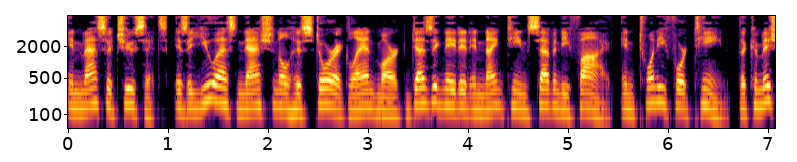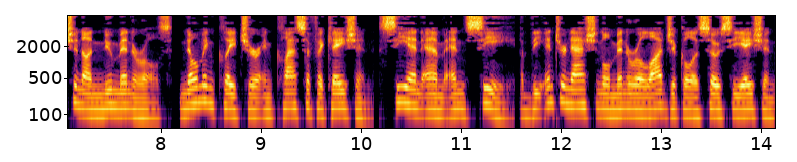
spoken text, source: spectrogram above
in Massachusetts, is a U.S. National Historic Landmark designated in 1975. In 2014, the Commission on New Minerals, Nomenclature and Classification of the International Mineralogical Association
